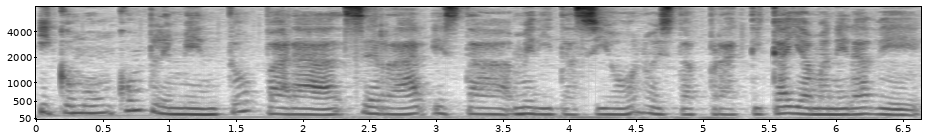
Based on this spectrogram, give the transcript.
Y como un complemento para cerrar esta meditación o esta práctica y a manera de,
